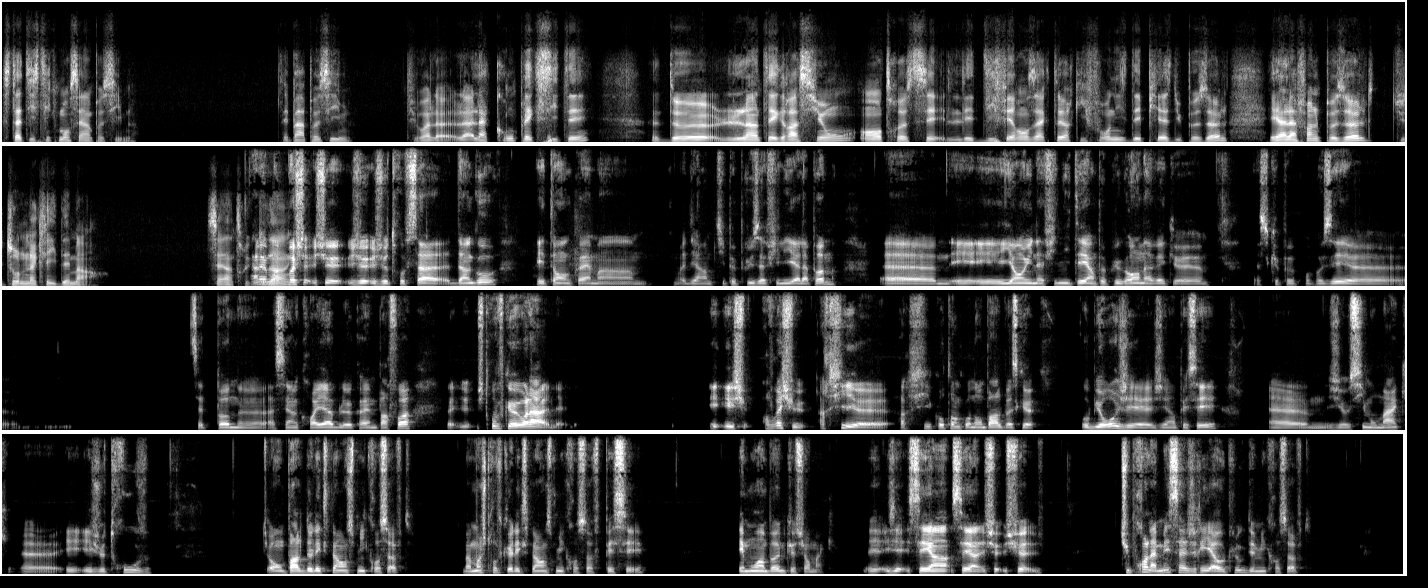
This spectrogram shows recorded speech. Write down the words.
Statistiquement, c'est impossible. C'est pas possible. Tu vois, la complexité de l'intégration entre les différents acteurs qui fournissent des pièces du puzzle. Et à la fin, le puzzle, tu tournes la clé, il démarre. C'est un truc ah, de dingue. Moi, je, trouve ça dingo, étant quand même un, on va dire, un petit peu plus affilié à la pomme. Euh, et, ayant une affinité un peu plus grande avec euh, ce que peut proposer euh, cette pomme assez incroyable quand même parfois. Je trouve que voilà, et, en vrai, je suis archi, archi content qu'on en parle parce que au bureau, j'ai un PC, j'ai aussi mon Mac, et, je trouve, on parle de l'expérience Microsoft. Bah moi, je trouve que l'expérience Microsoft PC est moins bonne que sur Mac. C'est un, un tu prends la messagerie Outlook de Microsoft.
